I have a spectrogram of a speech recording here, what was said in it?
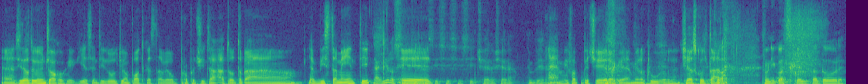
Eh, si tratta di un gioco che chi ha sentito l'ultimo podcast avevo proprio citato tra gli avvistamenti. Ah, io l'ho sentito, e... sì, sì, sì, sì, c'era, c'era, è vero. Eh, mi fa piacere che almeno tu ci hai ascoltato. L'unico ascoltatore.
